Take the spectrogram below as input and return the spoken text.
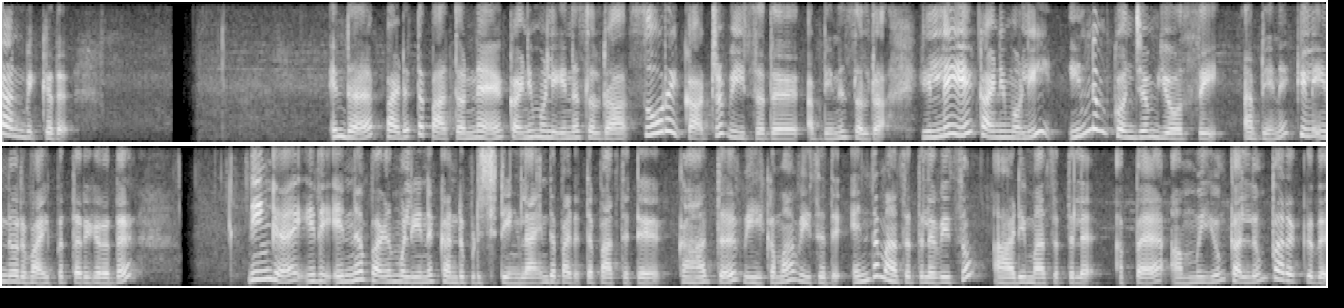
காண்பிக்குது. இந்த படத்தை பார்த்தோன்னே கனிமொழி என்ன சொல்கிறா சூறை காற்று வீசுது அப்படின்னு சொல்றா. இல்லையே கனிமொழி இன்னும் கொஞ்சம் யோசி அப்படின்னு கிளி இன்னொரு வாய்ப்பு தருகிறது. நீங்கள் இது என்ன பழமொழின்னு கண்டுபிடிச்சிட்டிங்களா? இந்த படத்தை பார்த்துட்டு. காற்று வேகமாக வீசுது. எந்த மாதத்தில் வீசும்? ஆடி மாதத்தில் அப்போ அம்மையும் கல்லும் பறக்குது.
